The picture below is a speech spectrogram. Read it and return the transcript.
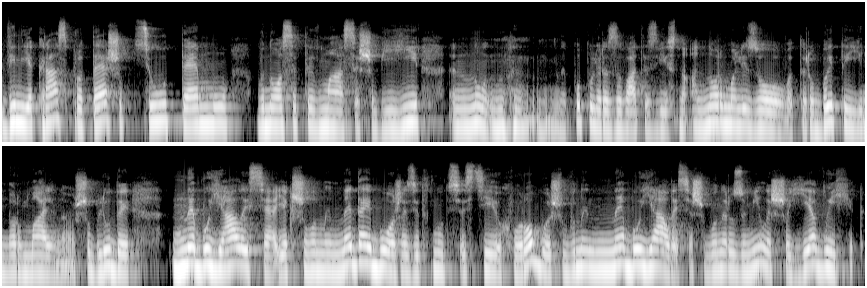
Він якраз про те, щоб цю тему вносити в маси, щоб її ну не популяризувати, звісно, а нормалізовувати, робити її нормальною, щоб люди не боялися, якщо вони, не дай Боже, зіткнуться з цією хворобою, щоб вони не боялися, щоб вони розуміли, що є вихід,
